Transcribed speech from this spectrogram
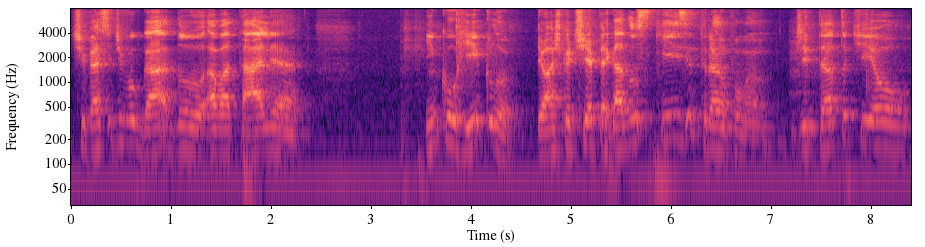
tivesse divulgado a batalha em currículo, eu acho que eu tinha pegado uns 15 trampos, mano. De tanto que eu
